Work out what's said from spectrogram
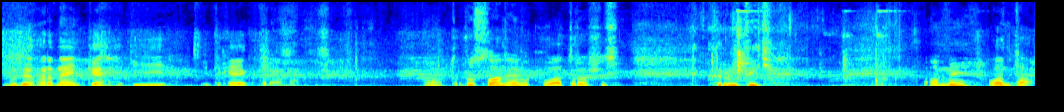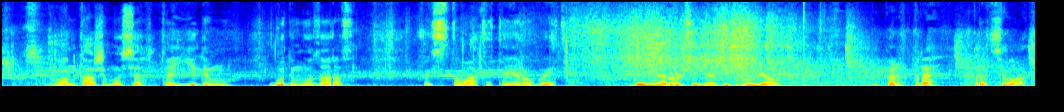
буде гарненьке і, і таке, як треба. От, Руслан евакуатора щось крутить. А ми вантажимося. Вантажимося та їдемо, будемо зараз щось ставати та й робити. День народження відгуляв, тепер треба працювати.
